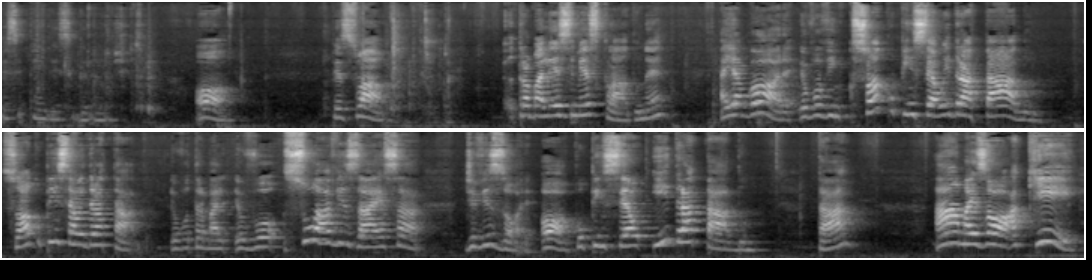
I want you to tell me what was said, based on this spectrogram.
Vê se tem desse grande. Ó, pessoal, eu trabalhei esse mesclado, né? Aí agora eu vou vir só com o pincel hidratado, só com o pincel hidratado. Eu vou trabalhar, eu vou suavizar essa divisória, ó, com o pincel hidratado, tá? Ah, mas ó, aqui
